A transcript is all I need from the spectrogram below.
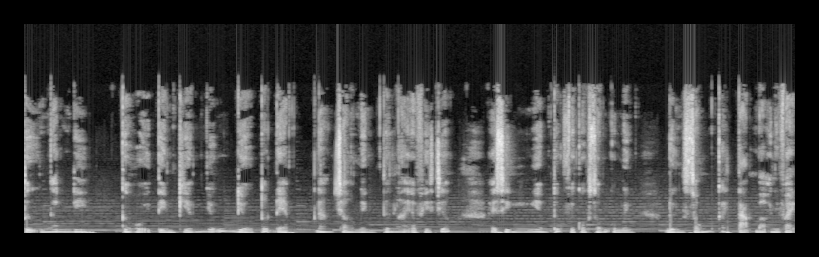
tự ngăn đi cơ hội tìm kiếm những điều tốt đẹp đang chờ mình tương lai ở phía trước. Hãy suy nghĩ nghiêm túc về cuộc sống của mình, đừng sống một cách tạm bợ như vậy.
